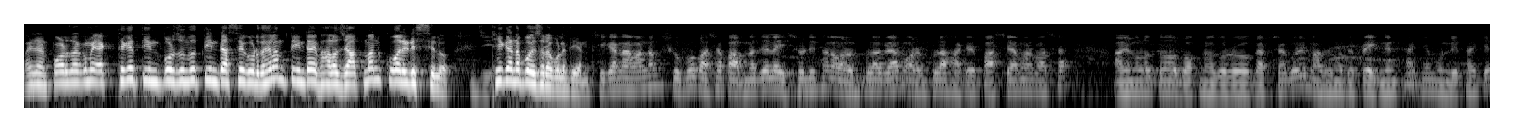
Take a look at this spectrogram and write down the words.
ভাইজান পর্যায়ক্রমে এক থেকে তিন পর্যন্ত তিনটা সে করে দেখলাম তিনটাই ভালো জাতমান কোয়ালিটির ছিল। ঠিকানা পয়সাটা বলে দিন ঠিকানা আমার নাম শুভ বাসা পাবনা জেলা ঈশ্বরদী থানা অরণখোলা গ্রাম। অরণখোলা হাটের পাশে আমার বাসা। আমি মূলত বকনাগরু ব্যবসা করি মাঝে মধ্যে প্রেগনেন্ট থাকে মুন্ডি থাকে।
